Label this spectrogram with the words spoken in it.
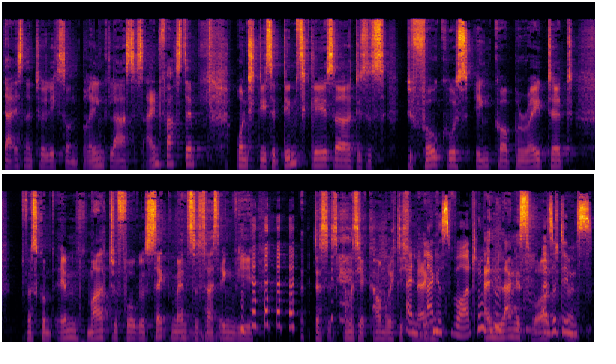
da ist natürlich so ein Brillenglas das einfachste. Und diese DIMS-Gläser, dieses Defocus Incorporated was kommt M? Multifocal Segments, das heißt irgendwie, das ist, kann man sich ja kaum richtig Ein merken. Ein langes Wort. Ein langes Wort. Also DIMS.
